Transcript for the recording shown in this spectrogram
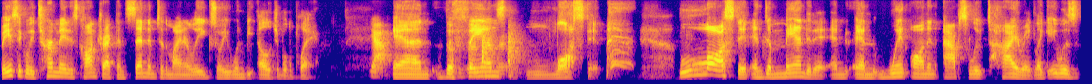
basically terminate his contract and send him to the minor league so he wouldn't be eligible to play. Yeah. And the This is what fans lost it. lost it and demanded it and and went on an absolute tirade like it was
